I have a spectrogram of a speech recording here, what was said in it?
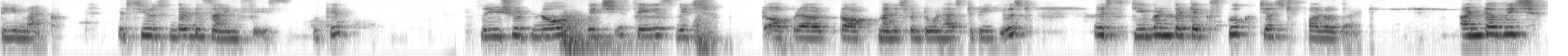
DMAIC it's used in the design phase. Okay so you should know which phase which top, uh, top management tool has to be used. It's given the textbook just follow that. Under which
